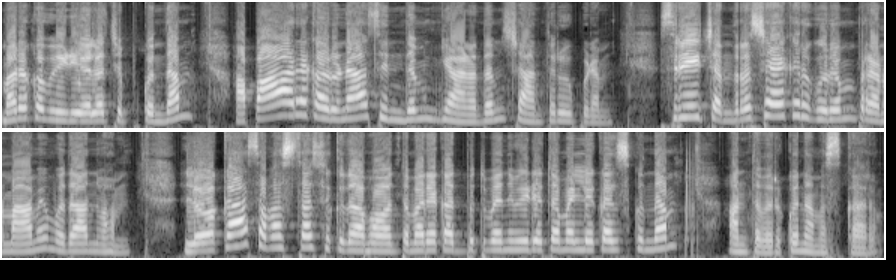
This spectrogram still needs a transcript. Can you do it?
మరొక వీడియోలో చెప్పుకుందాం. అపార కరుణా సింధం జ్ఞానదం శాంతరూపిణం. శ్రీ చంద్రశేఖర గురం ప్రణమామి ముదాన్వహం. లోకా సమస్త సుఖదాభవంత మరొక అద్భుతమైన వీడియోతో మళ్ళీ కలుసుకుందాం. అంతవరకు నమస్కారం.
